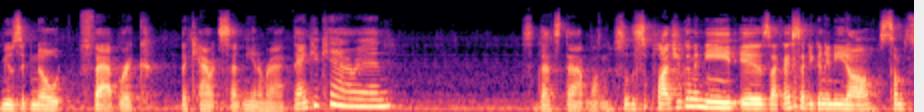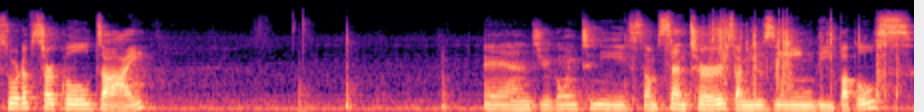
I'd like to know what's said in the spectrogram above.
music note fabric that Karen sent me in a rack. Thank you, Karen. So that's that one. So the supplies you're going to need is, like I said, you're going to need uh, some sort of circle die. And you're going to need some centers. I'm using the buckles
